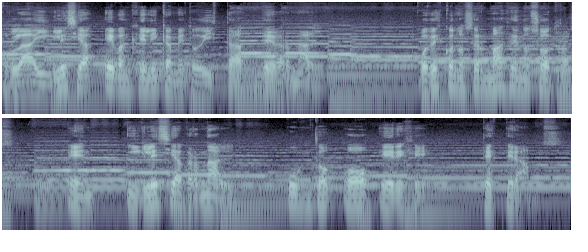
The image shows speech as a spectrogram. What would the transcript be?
por la Iglesia Evangélica Metodista de Bernal. Podés conocer más de nosotros en iglesiavernal.org. Te esperamos.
